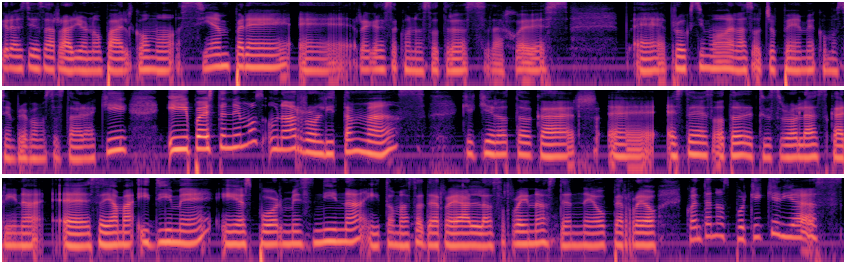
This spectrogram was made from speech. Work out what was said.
gracias a Radio Nopal, como siempre. Eh, regresa con nosotros el jueves. Eh, próximo a las 8 pm, como siempre vamos a estar aquí. Y pues tenemos una rolita más que quiero tocar. Eh, este es otra de tus rolas, Karina. Eh, se llama Y Dime y es por Miss Nina y Tomasa de Real, las reinas del neoperreo. Cuéntanos, ¿por qué querías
